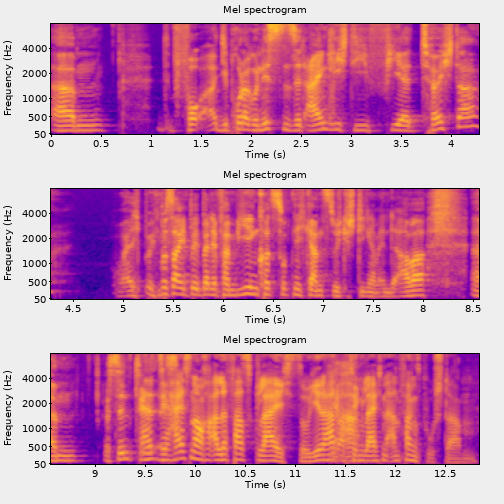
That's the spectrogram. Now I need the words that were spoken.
Ähm, die Protagonisten sind eigentlich die vier Töchter. Ich, ich muss sagen, ich bin bei dem Familienkonstrukt nicht ganz durchgestiegen am Ende. Aber ähm, es sind. Ja, sie heißen auch alle fast gleich. So, jeder hat Ja. auch den gleichen Anfangsbuchstaben.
